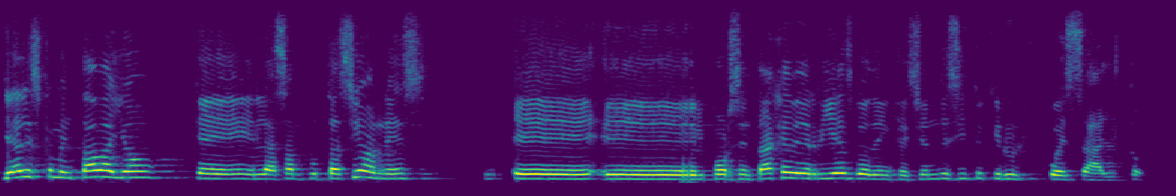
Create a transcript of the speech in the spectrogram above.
Ya les comentaba yo que en las amputaciones eh, eh, el porcentaje de riesgo de infección de sitio quirúrgico es alto,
